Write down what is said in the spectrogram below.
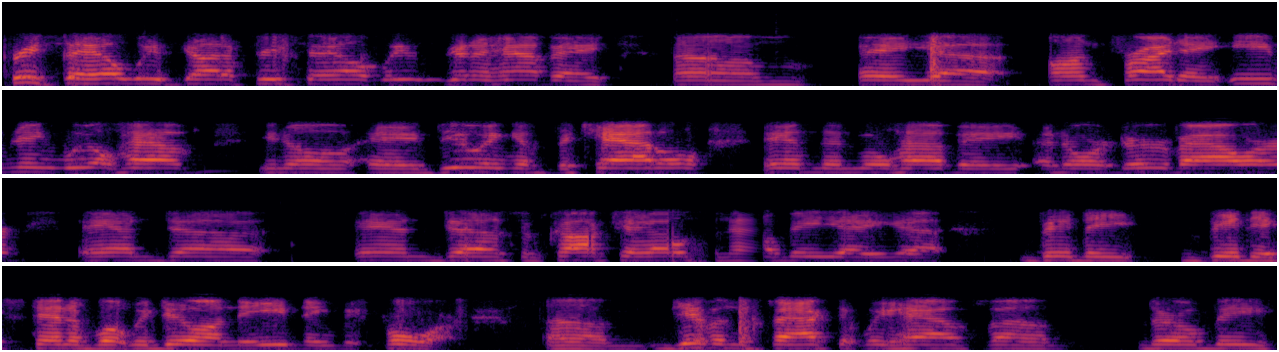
Pre-sale. We've got a pre-sale. We're going to have a um, a uh, on Friday evening. We'll have you know a viewing of the cattle, and then we'll have a an hors d'oeuvre hour and uh, and uh, some cocktails, and that'll be a uh, be the be the extent of what we do on the evening before. Um, given the fact that we have um, there will be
